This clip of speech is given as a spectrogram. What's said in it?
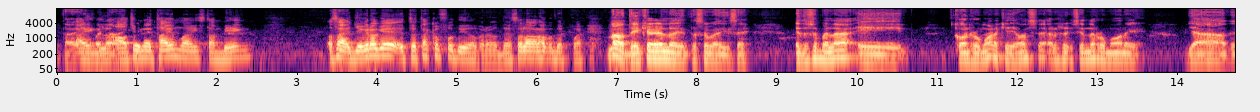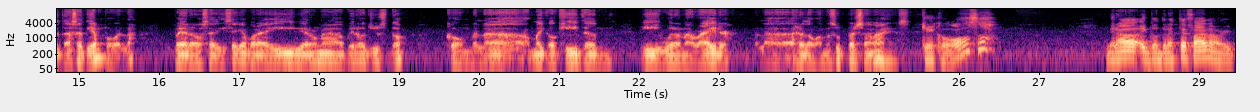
está bien, en pues los alternate timelines también. O sea, yo creo que tú estás confundido, pero de eso lo hablamos después. No, tienes que verlo y entonces me dice. Entonces, ¿verdad? Eh, con rumores que llevan siendo rumores ya desde hace tiempo, ¿verdad? Pero se dice que por ahí vieron una Beetlejuice 2 con, ¿verdad? Michael Keaton y Winona Ryder, ¿verdad? Retomando sus personajes. ¿Qué cosa? Mira, encontré este fanart,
